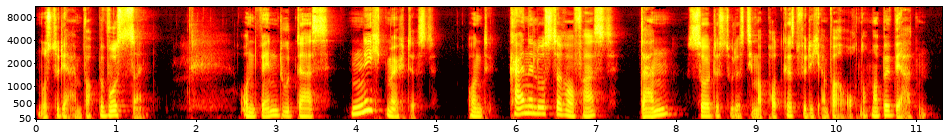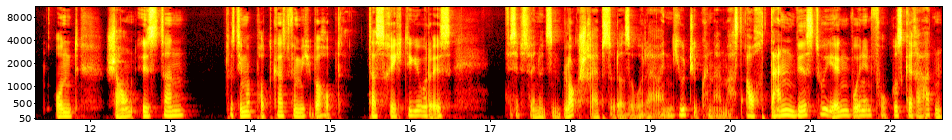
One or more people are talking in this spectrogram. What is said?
musst du dir einfach bewusst sein. Und wenn du das nicht möchtest und keine Lust darauf hast, dann solltest du das Thema Podcast für dich einfach auch nochmal bewerten und schauen, ist dann das Thema Podcast für mich überhaupt das Richtige oder ist, selbst wenn du jetzt einen Blog schreibst oder so oder einen YouTube-Kanal machst, auch dann wirst du irgendwo in den Fokus geraten.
